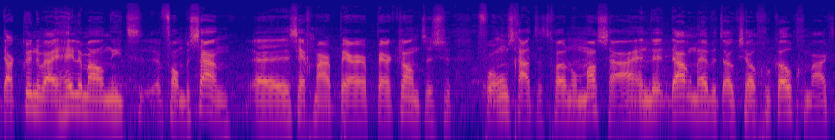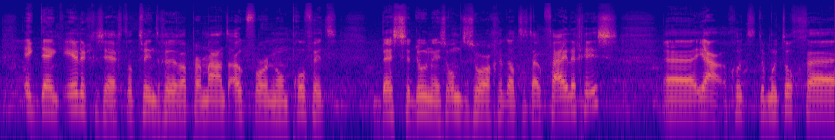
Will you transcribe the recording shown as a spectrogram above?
daar kunnen wij helemaal niet van bestaan, eh, zeg maar, per, per klant. Dus voor ons gaat het gewoon om massa. En daarom hebben we het ook zo goedkoop gemaakt. Ik denk eerlijk gezegd dat 20 euro per maand ook voor een non-profit het beste doen is om te zorgen dat het ook veilig is. Eh, ja, goed, er moet toch eh,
